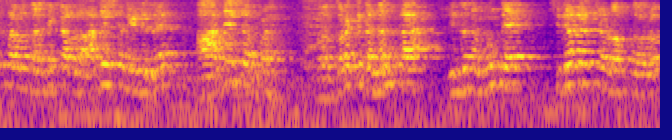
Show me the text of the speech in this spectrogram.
ಸ್ಥಾನದ ಅಧಿಕಾರದ ಆದೇಶ ನೀಡಿದ್ರೆ ಆ ಆದೇಶ ದೊರಕಿದ ನಂತರ ಇದನ್ನ ಮುಂದೆ ಶ್ರೀನಾಥ್ ಚೌಡಪ್ಪನವರು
